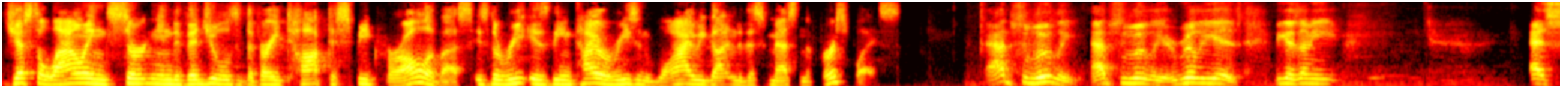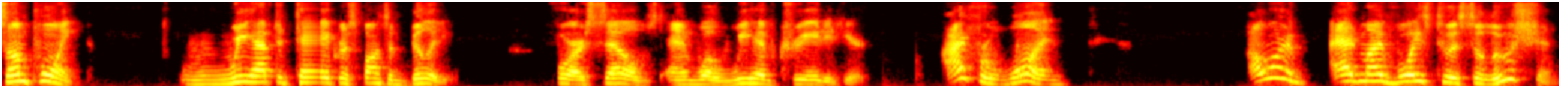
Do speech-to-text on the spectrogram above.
just allowing certain individuals at the very top to speak for all of us is the re- is the entire reason why we got into this mess in the first place. Absolutely. Absolutely. It really is. Because i mean at some point we have to take responsibility for ourselves and what we have created here. I, for one, I want to add my voice to a solution.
